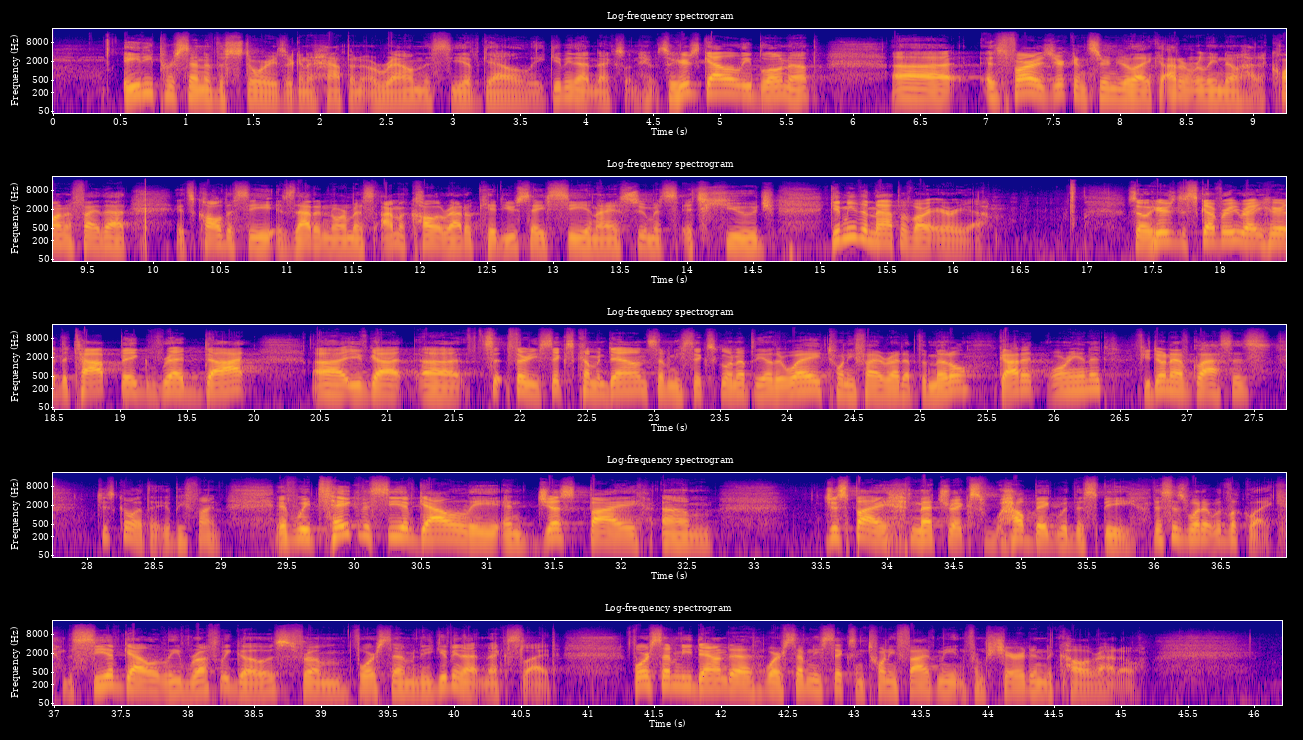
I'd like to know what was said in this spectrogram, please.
80% of the stories are going to happen around the Sea of Galilee. Give me that next one. So here's Galilee blown up. Uh, as far as you're concerned, you're like, I don't really know how to quantify that. It's called a sea. Is that enormous? I'm a Colorado kid. You say sea, and I assume it's, it's huge. Give me the map of our area. So here's Discovery right here at the top, big red dot. Uh, you've got uh, 36 coming down, 76 going up the other way, 25 right up the middle. Got it? Oriented? If you don't have glasses, just go with it. You'll be fine. If we take the Sea of Galilee and just by um, just by metrics, how big would this be? This is what it would look like. The Sea of Galilee roughly goes from 470. Give me that next slide. 470 down to where 76 and 25 meet, and from Sheridan to Colorado.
